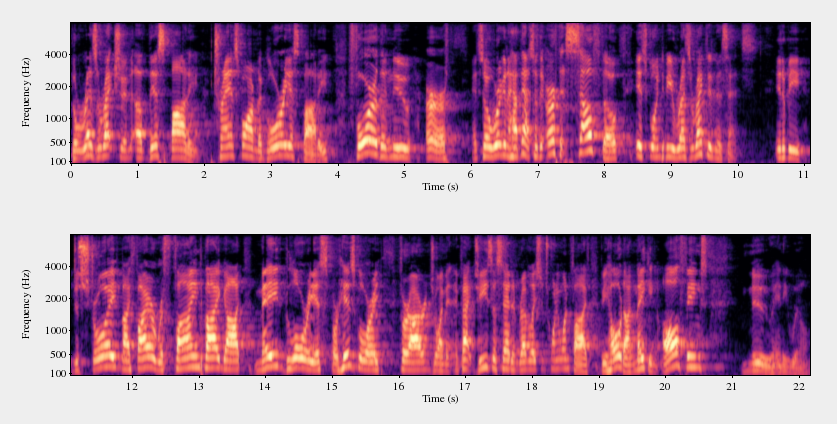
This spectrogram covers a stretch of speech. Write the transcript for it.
the resurrection of this body, transformed, a glorious body for the new earth. And so we're going to have that. So the earth itself, though, is going to be resurrected in a sense. It'll be destroyed by fire, refined by God, made glorious for His glory, for our enjoyment. In fact, Jesus said in Revelation 21 5, Behold, I'm making all things new, and He will.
